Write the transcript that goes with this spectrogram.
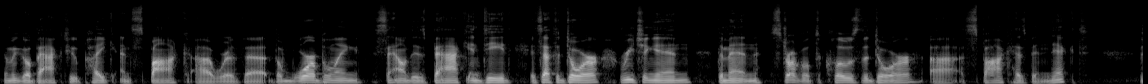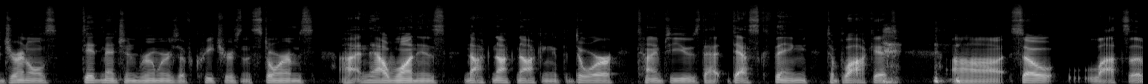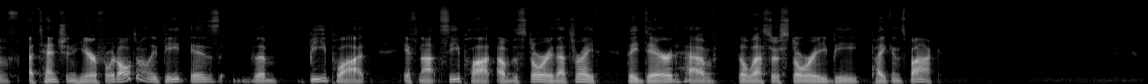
Then we go back to Pike and Spock, uh, where the, the warbling sound is back. Indeed, it's at the door, reaching in. The men struggle to close the door. Uh, Spock has been nicked. The journals did mention rumors of creatures the storms. Uh, and now one is knock, knock, knocking at the door. Time to use that desk thing to block it. uh, so lots of attention here for what ultimately, Pete, is the B plot, if not C plot, of the story. That's right. they dared have the lesser story be Pike and Spock.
